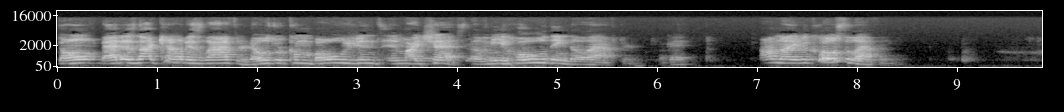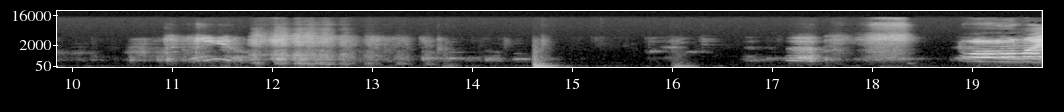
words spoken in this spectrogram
Don't. That does not count as laughter. Those were convulsions in my chest of me holding the laughter. Okay. I'm not even close to laughing. Oh my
